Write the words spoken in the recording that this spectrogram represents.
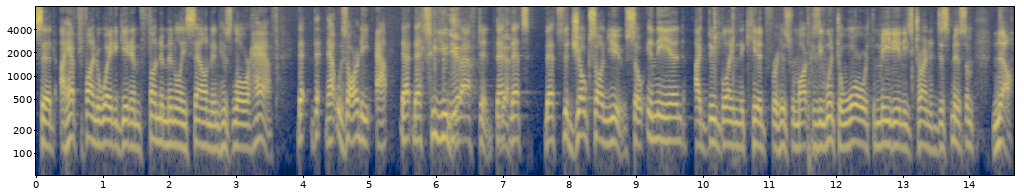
said, I have to find a way to get him fundamentally sound in his lower half that, that, that was already out. That, that's who you yeah. drafted. That, yeah. That's that's the joke's on you. So in the end, I do blame the kid for his remark because he went to war with the media and he's trying to dismiss him. No,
